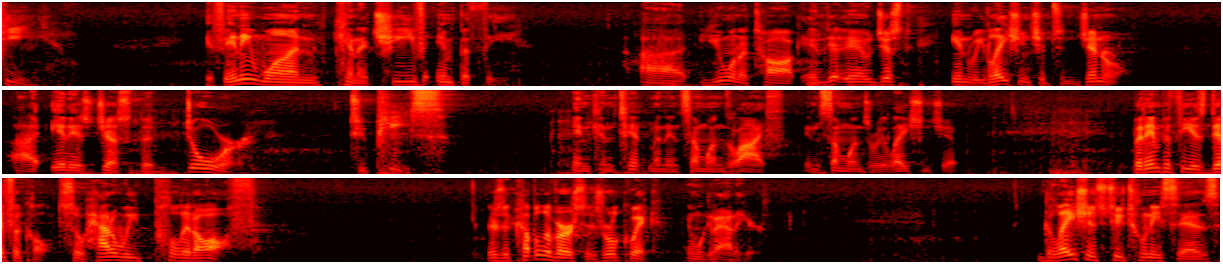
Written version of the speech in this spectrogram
key. If anyone can achieve empathy, uh, you want to talk, and you know, just in relationships in general, uh, it is just the door to peace and contentment in someone's life, in someone's relationship. But empathy is difficult, so how do we pull it off? There's a couple of verses, real quick, and we'll get out of here. Galatians 2:20 says,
